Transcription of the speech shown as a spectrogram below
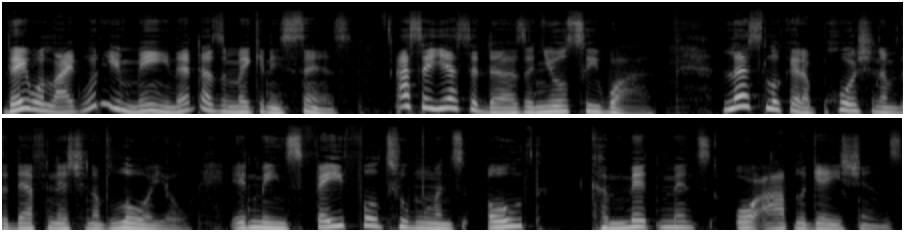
They were like, What do you mean? That doesn't make any sense. I said, Yes, it does, and you'll see why. Let's look at a portion of the definition of loyal. It means faithful to one's oath, commitments, or obligations.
